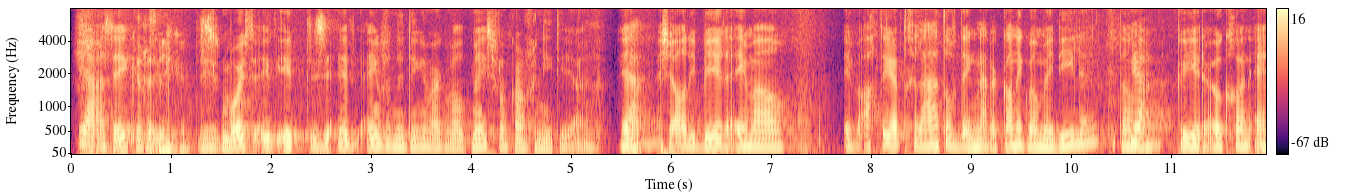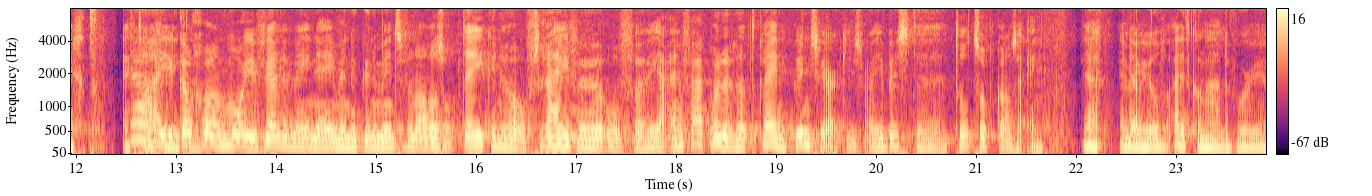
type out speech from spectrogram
Ja, zeker. zeker. het is het mooiste. Het is een van de dingen waar ik wel het meest van kan genieten, ja. Ja, als je al die beren eenmaal even achter je hebt gelaten... of denkt, nou, daar kan ik wel mee dealen... dan kun je er ook gewoon echt, echt Ja, je kan gewoon mooie vellen meenemen... en dan kunnen mensen van alles op tekenen of schrijven. Of, uh, ja, en vaak worden dat kleine kunstwerkjes... waar je best uh, trots op kan zijn. Ja, en weer heel veel uit kan halen voor je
